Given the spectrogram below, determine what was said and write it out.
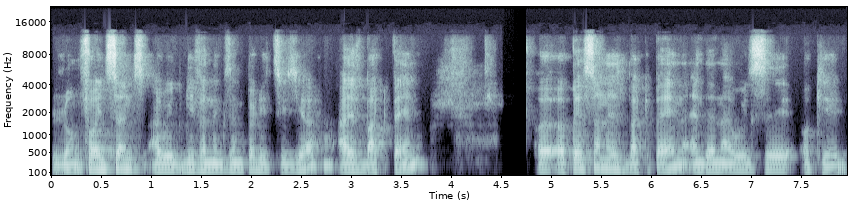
long. For instance, I will give an example, it's easier. I have back pain a, person has back pain, and then I will say, okay,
